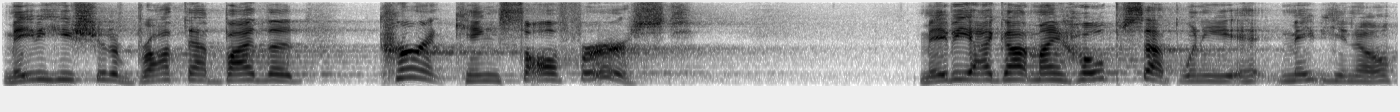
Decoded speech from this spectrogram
Maybe he should have brought that by the current king Saul first. Maybe I got my hopes up when he, maybe, you know,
